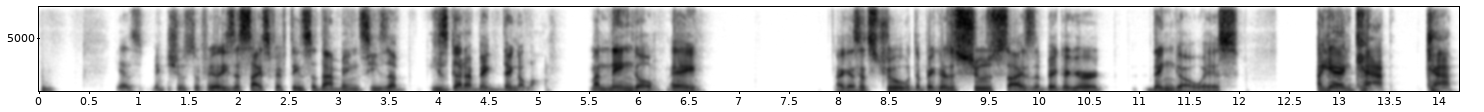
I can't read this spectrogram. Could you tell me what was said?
He has big shoes to fill. He's a size 15, so that means he's a he's got a big ding along. Mandingo, hey. I guess it's true. The bigger the shoe size, the bigger your dingo is. Again, cap, cap.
